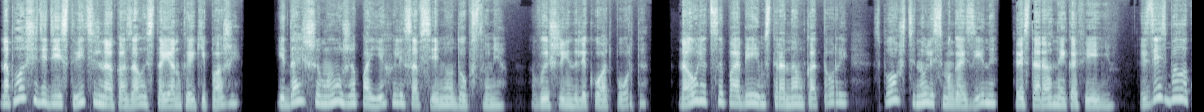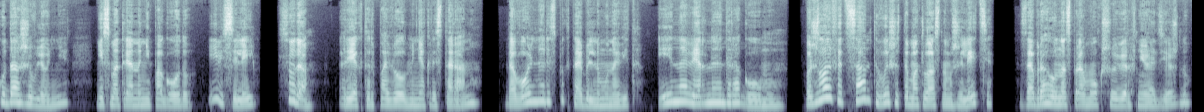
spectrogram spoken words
На площади действительно оказалась стоянка экипажей, и дальше мы уже поехали со всеми удобствами. Вышли недалеко от порта, на улице по обеим сторонам которой сплошь тянулись магазины, рестораны и кофейни. Здесь было куда оживленнее, несмотря на непогоду, и веселей. Сюда. Ректор повел меня к ресторану, довольно респектабельному на вид. И, наверное, дорогому. Пожилой официант в вышитом атласном жилете забрал у нас промокшую верхнюю одежду,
